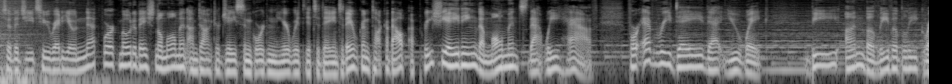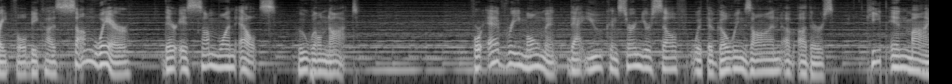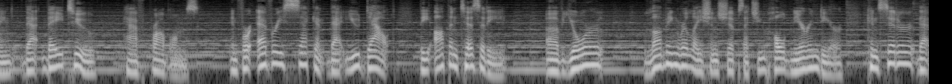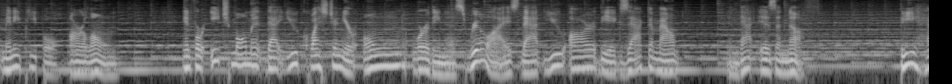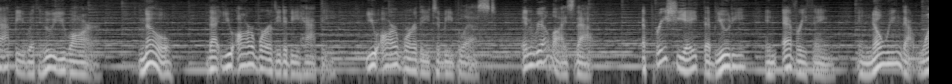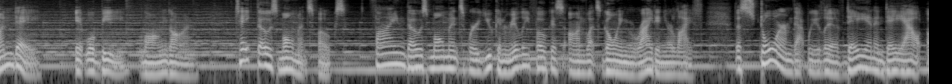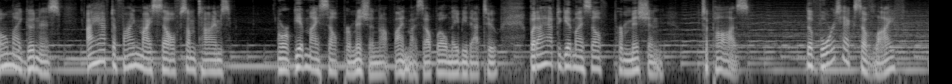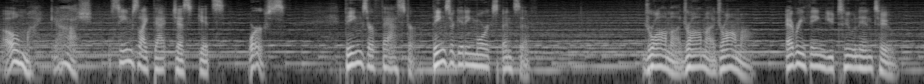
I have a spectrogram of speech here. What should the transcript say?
to the G2 Radio Network Motivational Moment. I'm Dr. Jason Gordon here with you today. And today we're going to talk about appreciating the moments that we have. For every day that you wake, be unbelievably grateful because somewhere there is someone else who will not. For every moment that you concern yourself with the goings on of others, keep in mind that they too have problems. And for every second that you doubt the authenticity of your loving relationships that you hold near and dear, consider that many people are alone. And for each moment that you question your own worthiness, realize that you are the exact amount, and that is enough. Be happy with who you are. Know that you are worthy to be happy. You are worthy to be blessed. And realize that. Appreciate the beauty in everything, and knowing that one day it will be long gone. Take those moments, folks. Find those moments where you can really focus on what's going right in your life. The storm that we live day in and day out, oh my goodness, I have to find myself sometimes or give myself permission, not find myself, well, maybe that too, but I have to give myself permission to pause. The vortex of life, oh my gosh, seems like that just gets worse. Things are faster, things are getting more expensive. Drama, drama, drama. Everything you tune into,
